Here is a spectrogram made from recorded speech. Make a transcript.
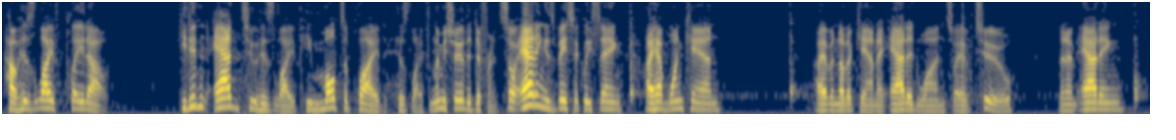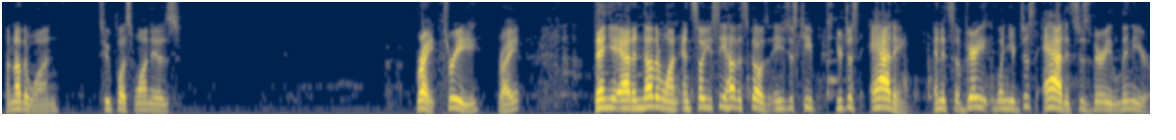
How his life played out. He didn't add to his life, he multiplied his life. And let me show you the difference. So, adding is basically saying, I have one can, I have another can, I added one, so I have two. Then I'm adding another one. Two plus one is, right, three, right? Then you add another one, and so you see how this goes. And you just keep, you're just adding. And it's a very, when you just add, it's just very linear.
